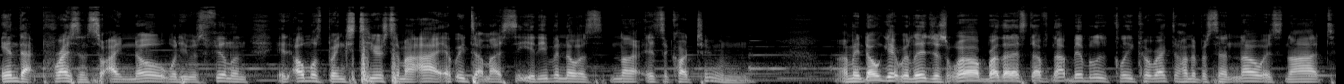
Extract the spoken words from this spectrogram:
in that presence, so I know what he was feeling. It almost brings tears to my eye every time I see it, even though it's not it's a cartoon. I mean, don't get religious. Well, brother, that stuff's not biblically correct 100%. No, it's not.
